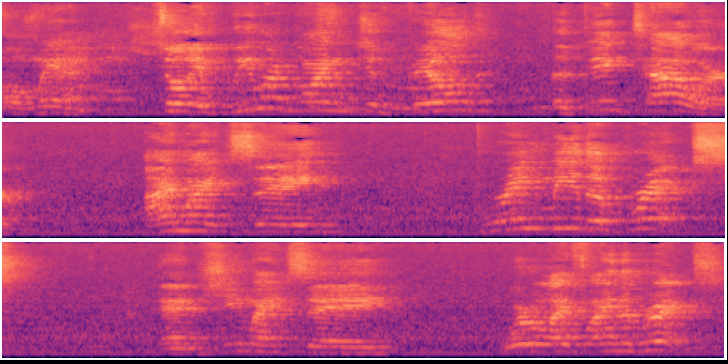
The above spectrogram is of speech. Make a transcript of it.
Oh man. So if we were going to build a big tower, I might say, bring me the bricks. And she might say, where do I find the bricks?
